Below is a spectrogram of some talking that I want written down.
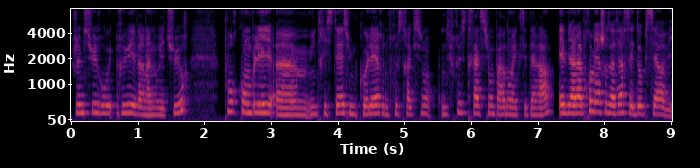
je me suis ruée vers la nourriture, pour combler euh, une tristesse, une colère, une frustration, une frustration pardon, etc. Eh bien, la première chose à faire, c'est d'observer.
